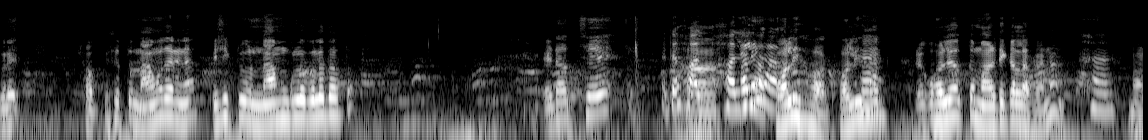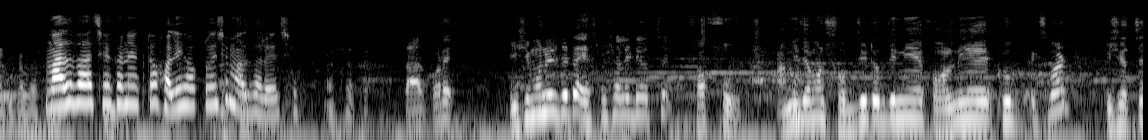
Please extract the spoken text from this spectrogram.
করে সবকিছুর তো নামও জানি না। বেশি একটু নামগুলো বলে দাও তো। এটা হচ্ছে এটা হল- আহ, হলি হলি হক হলি হ্যাঁ। তো মাল্টি কালার হয় না? হ্যাঁ। মাল্টি কালার মালভা আছে এখানে একটা হলি হক রয়েছে মালভা রয়েছে। আচ্ছা আচ্ছা। তারপরে পিসিমনির যেটা স্পেশালিটি হচ্ছে সব ফুল। আমি যেমন সবজি টবজি নিয়ে ফল নিয়ে খুব এক্সপার্ট পিসি হচ্ছে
